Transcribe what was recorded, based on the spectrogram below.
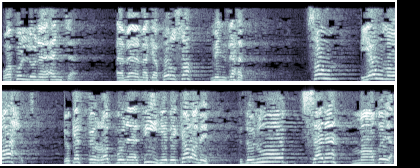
وكلنا أنت أمامك فرصة من ذهب. صوم يوم واحد يكفر ربنا فيه بكرمه ذنوب سنة ماضية.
